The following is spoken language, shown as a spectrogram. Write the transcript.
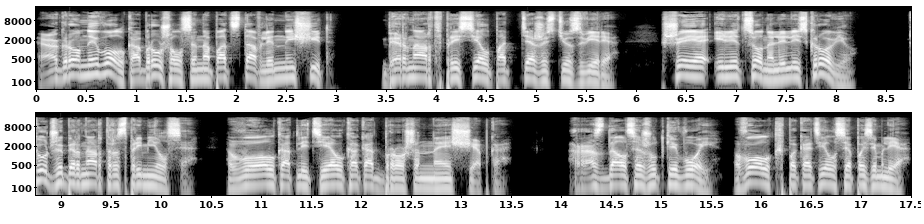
Огромный волк обрушился на подставленный щит. Бернард присел под тяжестью зверя. Шея и лицо налились кровью. Тут же Бернард распрямился. Волк отлетел, как отброшенная щепка. Раздался жуткий вой. Волк покатился по земле.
